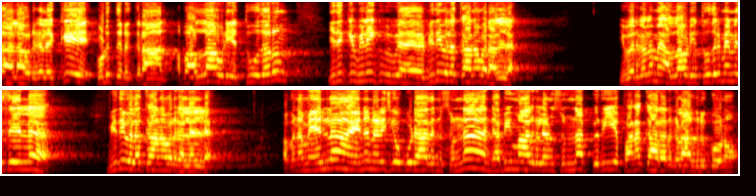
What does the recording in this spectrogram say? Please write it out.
தாலா அவர்களுக்கு கொடுத்திருக்கிறான். அப்ப அல்லாஹ்வுடைய தூதரும் இதுக்கு விதி விதிவிலக்கானவர் அல்ல. இவர்களும் அல்லாவுடைய தூதரும் என்ன செய்யல? விதிவிலக்கானவர்கள் அல்ல. அப்ப நம்ம எல்லாம் என்ன நினைச்சுக்க கூடாதுன்னு சொன்னா நபிமார்கள் சொன்னா பெரிய பணக்காரர்களாக இருக்கணும்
